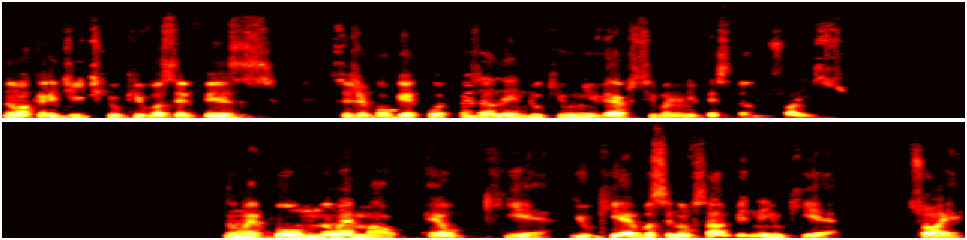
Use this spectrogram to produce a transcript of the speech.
Não acredite que o que você fez seja qualquer coisa além do que o universo se manifestando. Só isso. Não é bom, não é mal. É o que é. E o que é você não sabe nem o que é. Só é.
